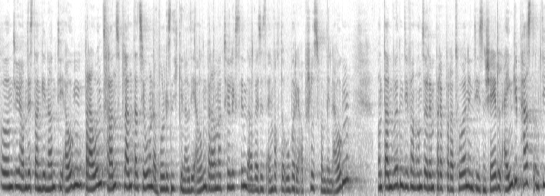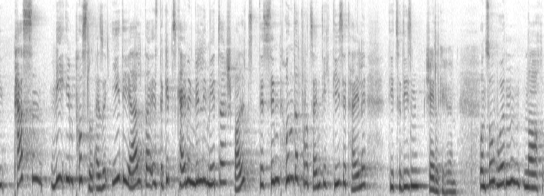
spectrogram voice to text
Und wir haben das dann genannt die Augenbrauentransplantation, obwohl das nicht genau die Augenbrauen natürlich sind, aber es ist einfach der obere Abschluss von den Augen. Und dann wurden die von unseren Präparatoren in diesen Schädel eingepasst und die passen wie im Puzzle. Also ideal, da, da gibt es keinen Millimeter Spalt. Das sind hundertprozentig diese Teile, die zu diesem Schädel gehören. Und so wurden nach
